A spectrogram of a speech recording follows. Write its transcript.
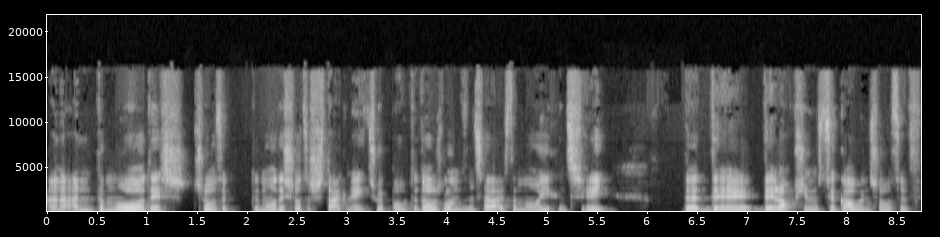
And and the more this sort of the more this sort of stagnates with both of those London sides, the more you can see that their their options to go and sort of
